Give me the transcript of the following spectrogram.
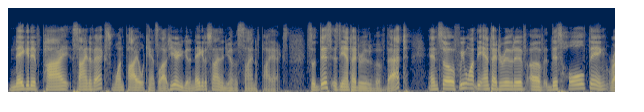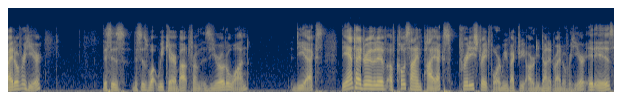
negative pi sine of x. 1 pi will cancel out here. You get a negative sign, and then you have a sine of pi x. So this is the antiderivative of that. And so if we want the antiderivative of this whole thing right over here, this is, this is what we care about from 0 to 1 dx. The antiderivative of cosine pi x, pretty straightforward. We've actually already done it right over here. It is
